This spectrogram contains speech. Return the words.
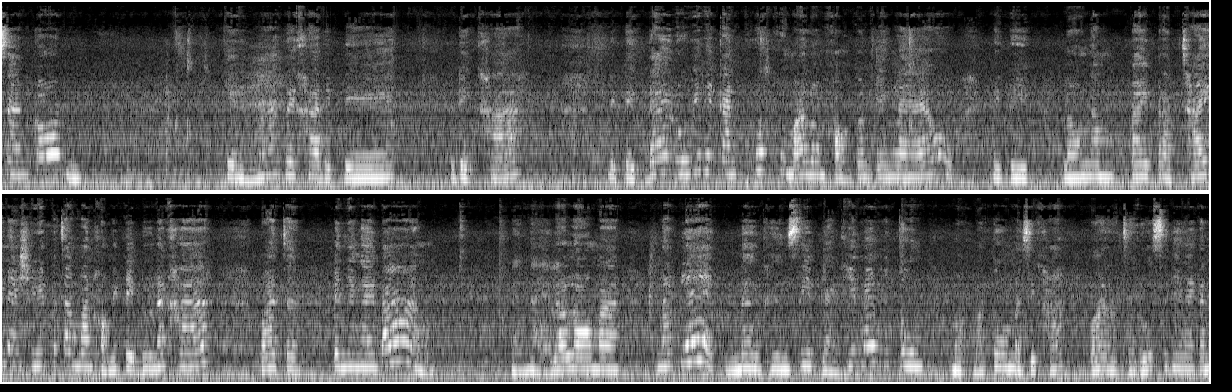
แสนก้น เก่งมากเลยค่ะเด็กๆ เด็กๆคะเด็กๆ ได้รู้วิธีการควบคุมอารมณ์ของตนเองแล้ว เด็กๆ ลองนำไปปรับใช้ในชีวิตประจำวันของเด็กๆดูนะคะ ว่าจะเป็นยังไงบ้าง ไหนๆเราลองมานับเลข1ถึง10 อย่างที่แม่มะตูมบอกมะตูมหน่อยสิคะ ว่าเราจะรู้สึกยังไงกัน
